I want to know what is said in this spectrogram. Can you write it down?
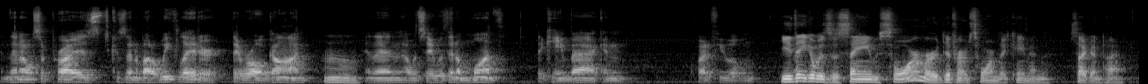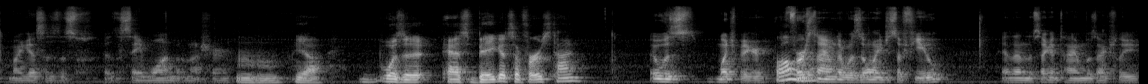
and then I was surprised because then about a week later they were all gone, Hmm. and then I would say within a month they came back and quite a few of them. you think it was the same swarm or a different swarm that came in the second time? My guess is this is the same one, but I'm not sure. Mm-hmm. Yeah. Was it as big as the first time? It was much bigger. Oh, the first yeah. time there was only just a few, and then the second time was actually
